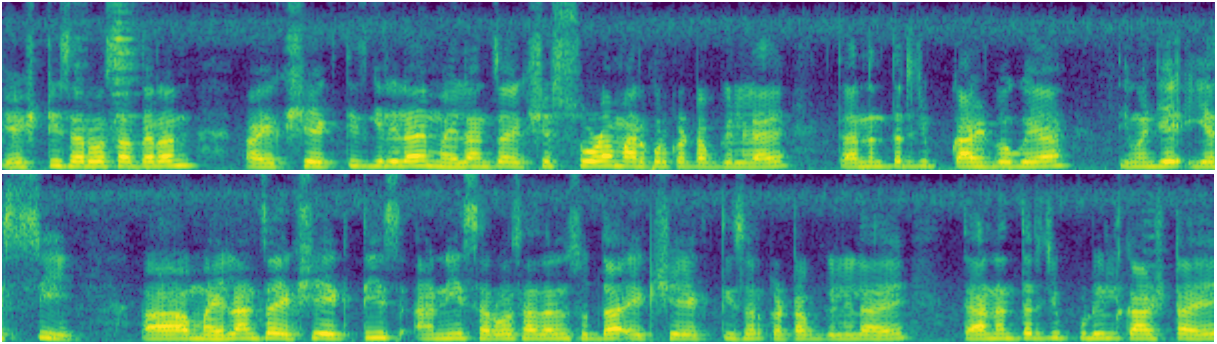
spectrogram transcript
एस टी सर्वसाधारण एकशे एकतीस गेलेला आहे महिलांचा एकशे सोळा मार्कवर कटअप गेलेला आहे. त्यानंतरची कास्ट बघूया ती म्हणजे एस सी. महिलांचा एकशे एकतीस आणि सर्वसाधारणसुद्धा एकशे एकतीसवर कटअप गेलेला आहे. त्यानंतरची पुढील कास्ट आहे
